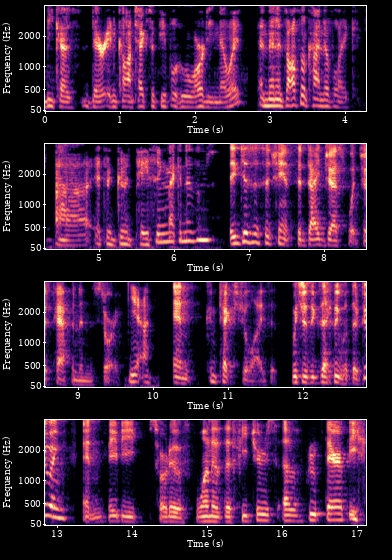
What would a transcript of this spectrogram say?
because they're in context with people who already know it. And then it's also kind of like, uh, it's a good pacing mechanism. It gives us a chance to digest what just happened in the story. Yeah. and contextualize it, which is exactly what they're doing, and maybe sort of one of the features of group therapy.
